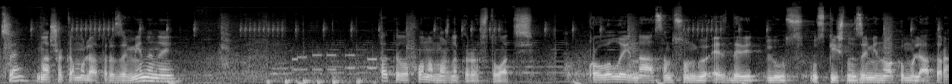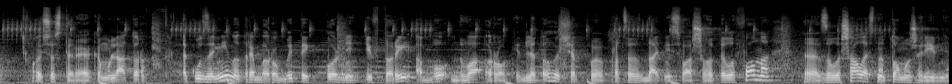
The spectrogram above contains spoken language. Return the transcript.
Все, наш акумулятор замінений. Та телефоном можна користуватися. Провели на Samsung S9 Plus успішну заміну акумулятора. Ось ось старий акумулятор. Таку заміну треба робити кожні півтори або два роки для того, щоб працездатність вашого телефона е, залишалась на тому ж рівні.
